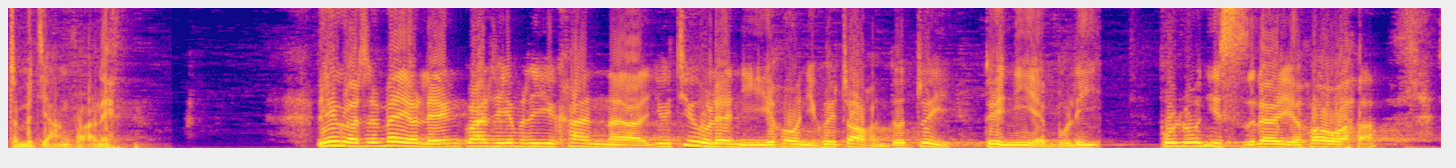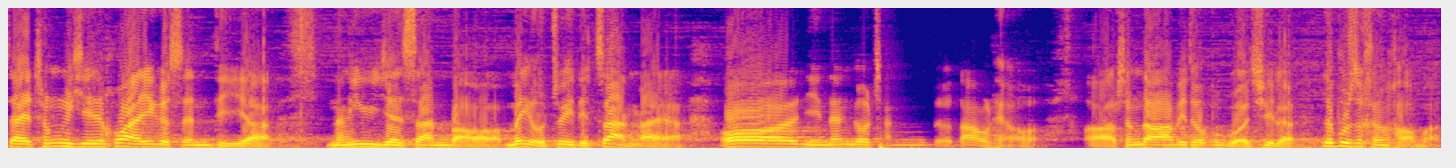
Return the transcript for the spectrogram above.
怎么讲法呢？如果是没有灵，观世音菩萨一看呢，又救了你以后，你会造很多罪，对你也不利。不如你死了以后啊，再重新换一个身体呀，能遇见三宝，没有罪的障碍啊，哦，你能够成得道了啊，升到阿弥陀佛国去了，那不是很好吗？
